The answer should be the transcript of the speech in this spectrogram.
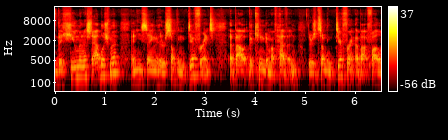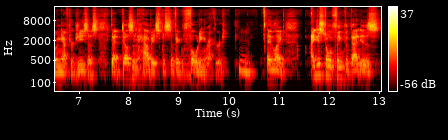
the human establishment, and he's saying that there's something different about the kingdom of heaven. There's something different about following after Jesus that doesn't have a specific voting record. Hmm. And like I just don't think that that is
